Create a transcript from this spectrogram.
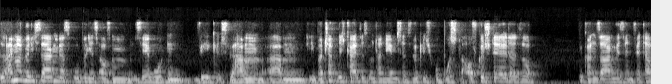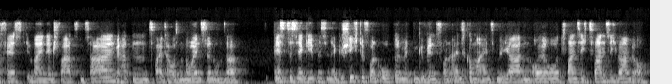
Also einmal würde ich sagen, dass Opel jetzt auf einem sehr guten Weg ist. Wir haben ähm, die Wirtschaftlichkeit des Unternehmens jetzt wirklich robust aufgestellt. Also wir können sagen, wir sind wetterfest, immer in den schwarzen Zahlen. Wir hatten 2019 unser bestes Ergebnis in der Geschichte von Opel mit einem Gewinn von 1,1 Milliarden Euro. 2020 waren wir auch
